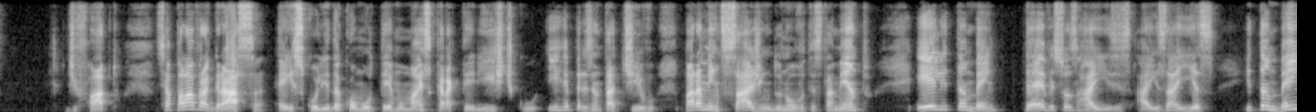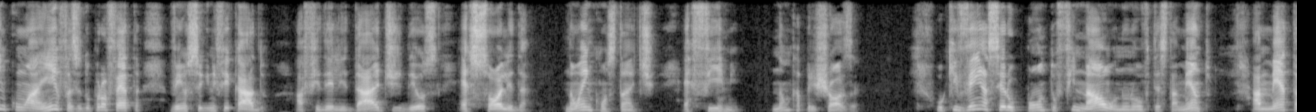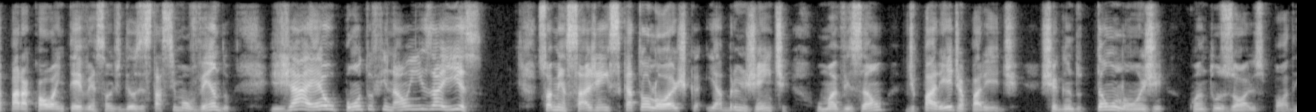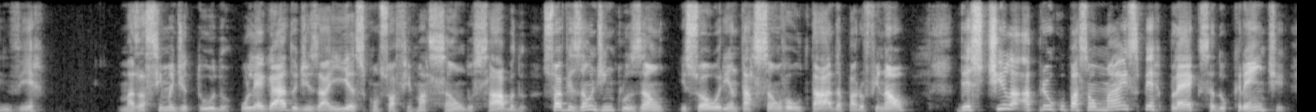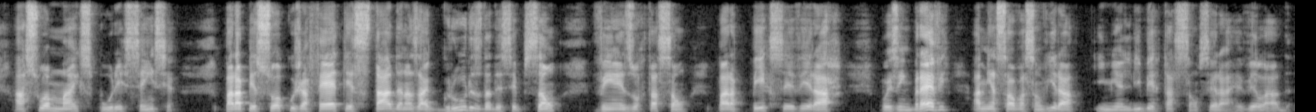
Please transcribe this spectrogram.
De fato, se a palavra graça é escolhida como o termo mais característico e representativo para a mensagem do Novo Testamento, ele também deve suas raízes a Isaías, e também com a ênfase do profeta vem o significado. A fidelidade de Deus é sólida, não é inconstante, é firme, não caprichosa. O que vem a ser o ponto final no Novo Testamento, a meta para a qual a intervenção de Deus está se movendo, já é o ponto final em Isaías. Sua mensagem é escatológica e abrangente, uma visão de parede a parede, chegando tão longe quanto os olhos podem ver. Mas, acima de tudo, o legado de Isaías, com sua afirmação do sábado, sua visão de inclusão e sua orientação voltada para o final, destila a preocupação mais perplexa do crente à sua mais pura essência. Para a pessoa cuja fé é testada nas agruras da decepção, vem a exortação para perseverar, pois em breve a minha salvação virá e minha libertação será revelada.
